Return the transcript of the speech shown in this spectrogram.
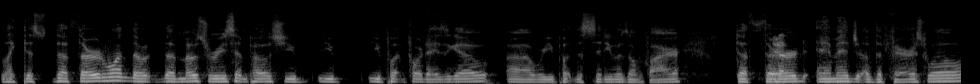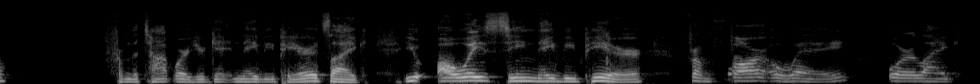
like this the third one the the most recent post you you you put four days ago uh where you put the city was on fire the third image of the ferris wheel from the top where you're getting navy pier it's like you always see navy pier from far away or like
